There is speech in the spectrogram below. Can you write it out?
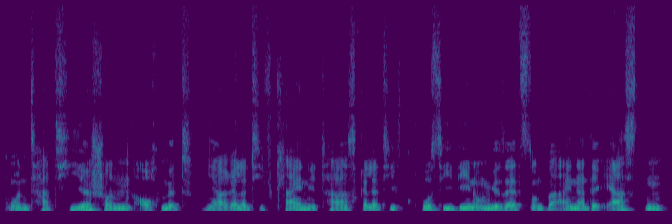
und hat hier schon auch mit ja, relativ kleinen Etats relativ große Ideen umgesetzt und war einer der ersten,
